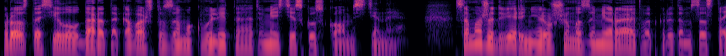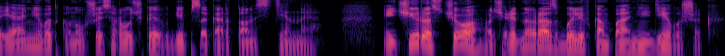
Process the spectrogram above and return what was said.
Просто сила удара такова, что замок вылетает вместе с куском стены. Сама же дверь нерушимо замирает в открытом состоянии, воткнувшись ручкой в гипсокартон стены. И с Чо в очередной раз были в компании девушек.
